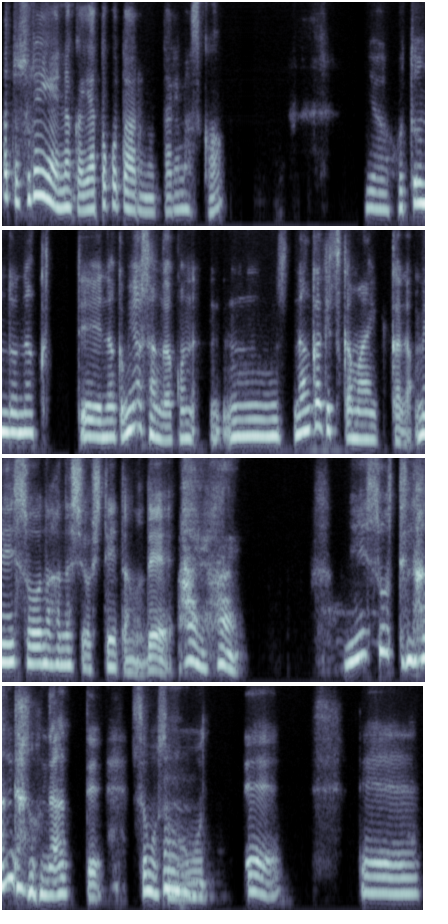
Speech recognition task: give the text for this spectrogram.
あとそれ以外なんかやったことあるのってありますか？いや、ほとんどなくて、なんか、みやさんがこんな、うーん、何ヶ月か前から瞑想の話をしていたので、はいはい。瞑想ってなんだろうなって、そもそも思って、で、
